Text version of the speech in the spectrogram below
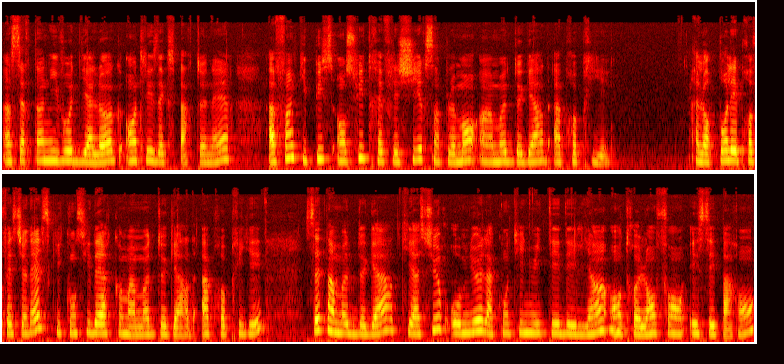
un certain niveau de dialogue entre les ex-partenaires afin qu'ils puissent ensuite réfléchir simplement à un mode de garde approprié. Alors pour les professionnels, ce qu'ils considèrent comme un mode de garde approprié, c'est un mode de garde qui assure au mieux la continuité des liens entre l'enfant et ses parents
